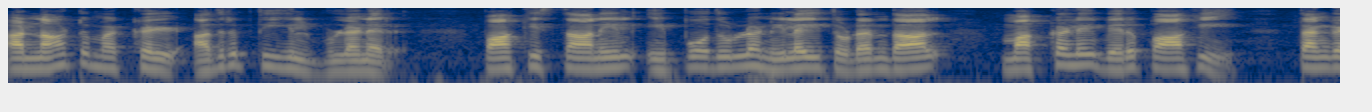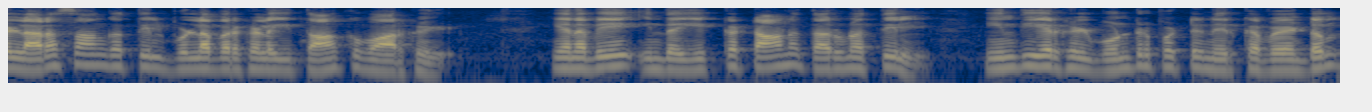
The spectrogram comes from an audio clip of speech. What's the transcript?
அந்நாட்டு மக்கள் அதிருப்தியில் உள்ளனர். பாகிஸ்தானில் இப்போதுள்ள நிலை தொடர்ந்தால் மக்களே வெறுப்பாகி தங்கள் அரசாங்கத்தில் உள்ளவர்களை தாக்குவார்கள். எனவே இந்த இக்கட்டான தருணத்தில் இந்தியர்கள் ஒன்றுபட்டு நிற்க வேண்டும்.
